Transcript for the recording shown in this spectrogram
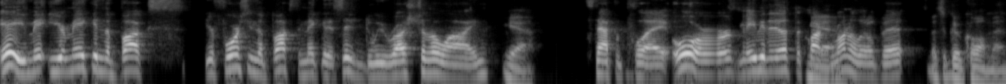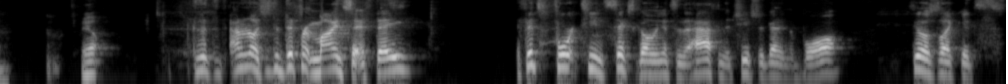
Yeah, you make, you're making the Bucks. You're forcing the Bucks to make a decision. Do we rush to the line? Yeah snap a play, or maybe they let the clock yeah. run a little bit. That's a good call, man. Yep. Because I don't know, it's just a different mindset. If they, if it's 14-6 going into the half and the Chiefs are getting the ball, feels like it's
